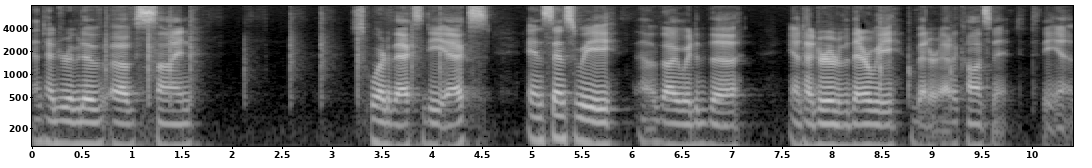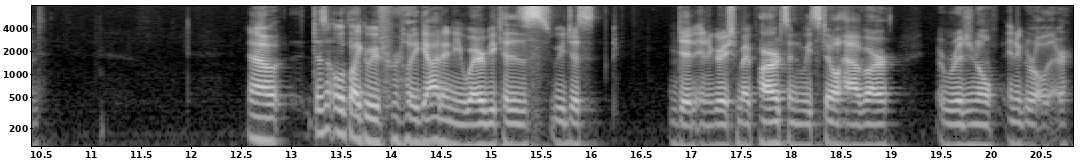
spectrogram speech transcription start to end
antiderivative of sine squared of x dx. And since we uh, evaluated the antiderivative there, we better add a constant to the end. Now, it doesn't look like we've really got anywhere because we just did integration by parts and we still have our original integral there.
